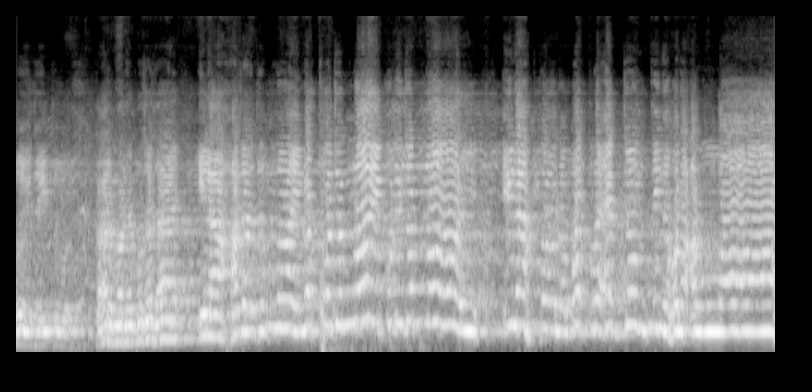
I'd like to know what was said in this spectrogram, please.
হয়ে যাইত। তার মানে বোঝা যায় ইলা হাজার জন নয়, লক্ষ জন নয়, কোটি জন নয় ইলাহ তো হলো মাত্র একজন তিনি হলো আল্লাহ।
